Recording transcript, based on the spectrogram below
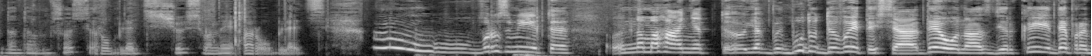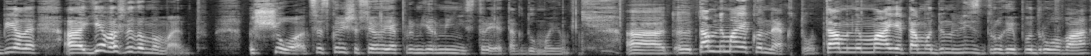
Да, да, щось роблять, щось вони роблять. Ну, ви розумієте, намагання, е, якби будуть дивитися, де у нас дірки, де пробіли. Є важливий момент. Що це скоріше всього як прем'єр-міністр, я так думаю. Е, Там немає конекту, там немає там один ліс, другий по дрова,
